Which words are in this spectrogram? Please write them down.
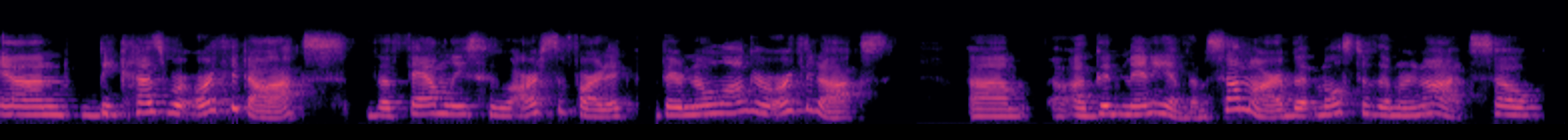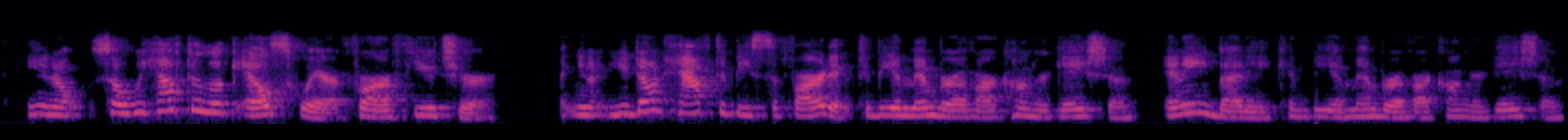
And because we're Orthodox, the families who are Sephardic, they're no longer Orthodox um, a good many of them. Some are, but most of them are not. So, you know, so we have to look elsewhere for our future. you know, you don't have to be Sephardic to be a member of our congregation. Anybody can be a member of our congregation.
